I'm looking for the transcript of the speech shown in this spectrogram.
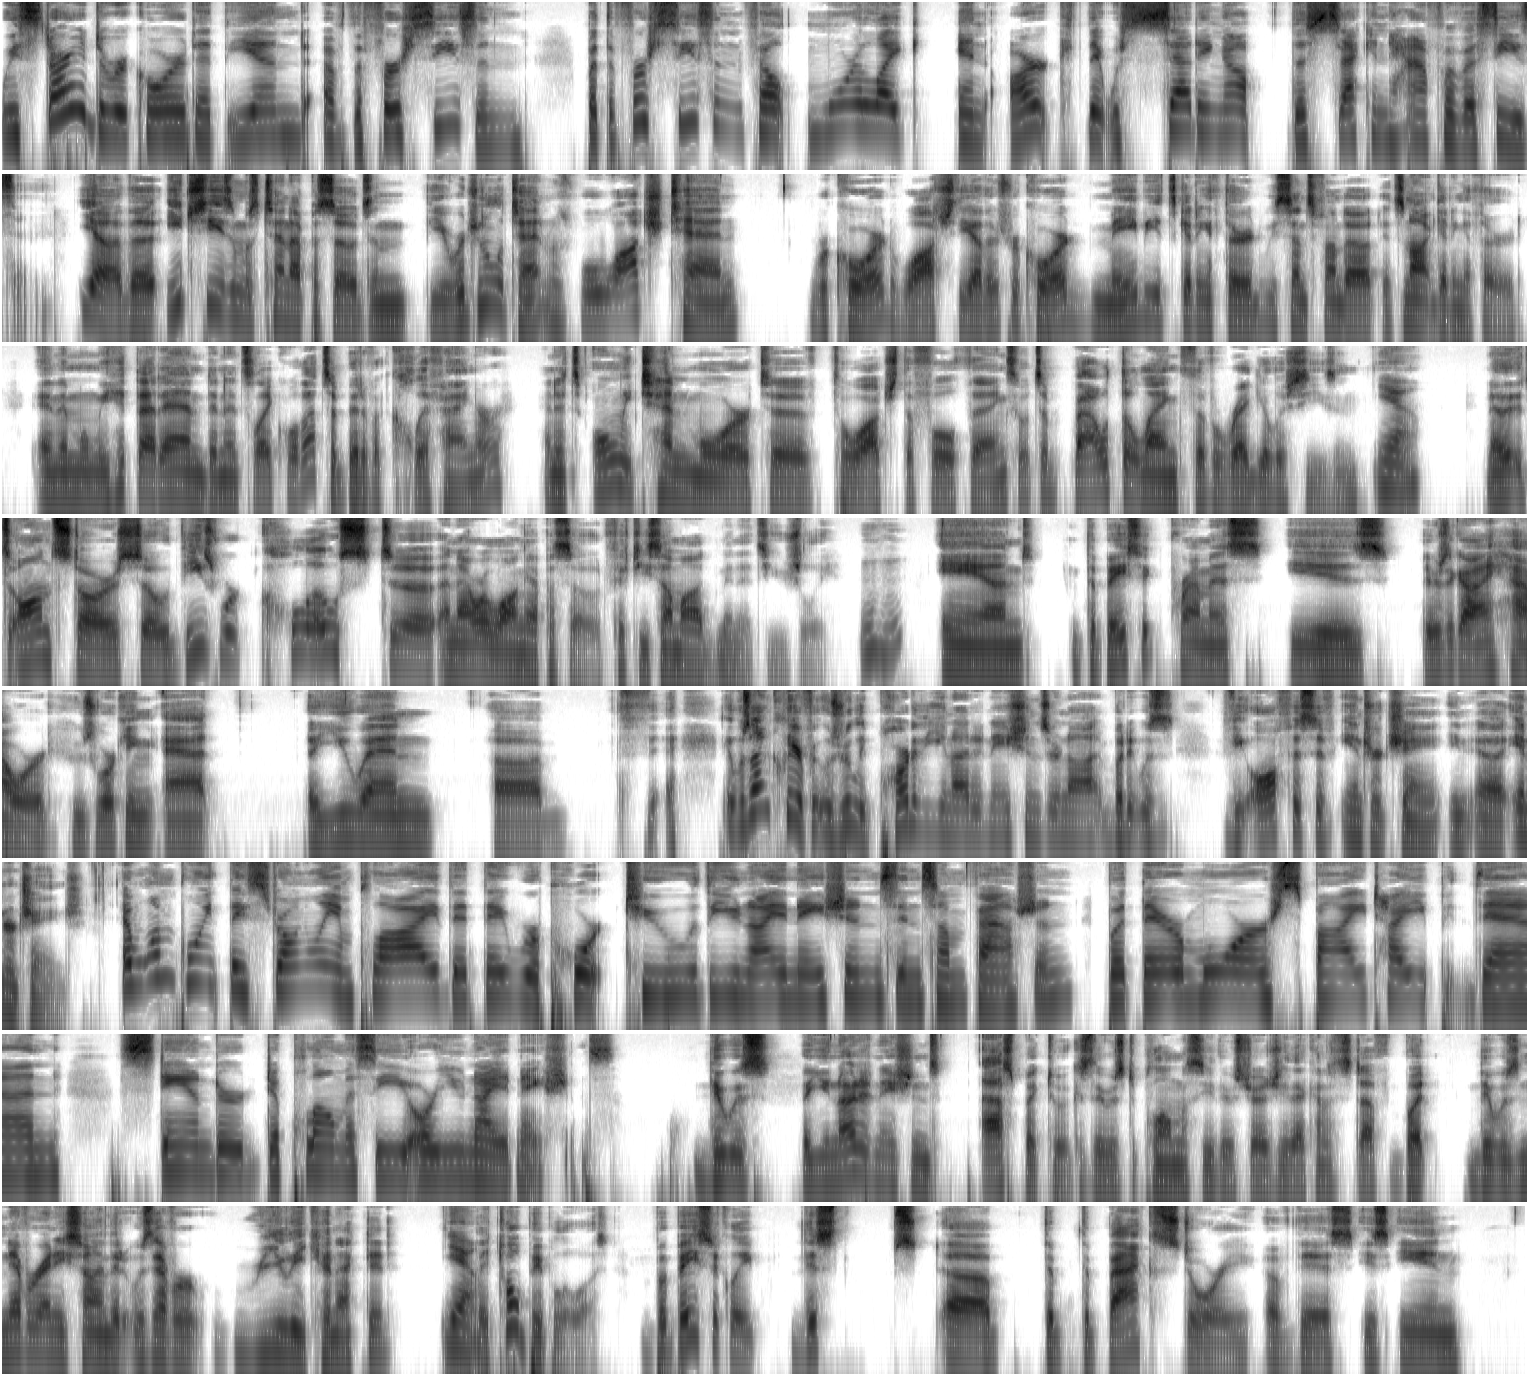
We started to record at the end of the first season, but the first season felt more like an arc that was setting up the second half of a season. Yeah, the each season was 10 episodes and the original intent was we'll watch 10, record, watch the others record, maybe it's getting a third. We since found out it's not getting a third. And then when we hit that end and it's like, well that's a bit of a cliffhanger and it's only 10 more to to watch the full thing. So it's about the length of a regular season. Yeah. Now it's on Starz, so these were close to an hour long episode, 50 some odd minutes usually. Mm-hmm. And the basic premise is there's a guy, Howard, who's working at a UN. Uh, th- it was unclear if it was really part of the United Nations or not, but it was the Office of Interchange. Uh, interchange. At one point, they strongly imply that they report to the United Nations in some fashion, but they're more spy type than standard diplomacy or United Nations. There was a United Nations aspect to it because there was diplomacy, there was strategy, that kind of stuff, but there was never any sign that it was ever really connected. Yeah. They told people it was. But basically, this uh, the the backstory of this is in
